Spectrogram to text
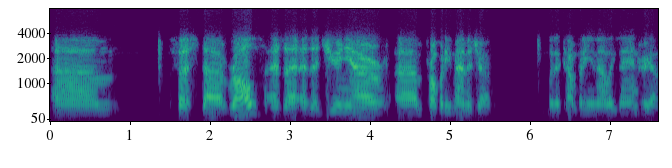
um, first uh, role as a, as a junior um, property manager with a company in Alexandria.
